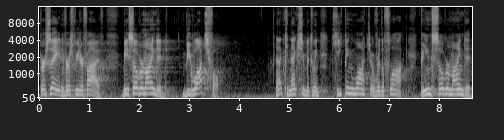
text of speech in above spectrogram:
Verse 8 in 1 Peter 5 Be sober minded, be watchful. That connection between keeping watch over the flock, being sober minded.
